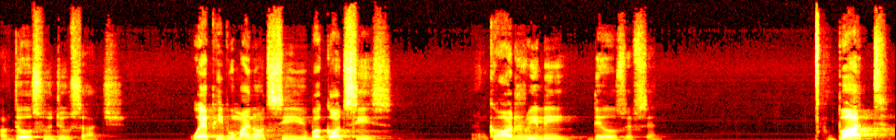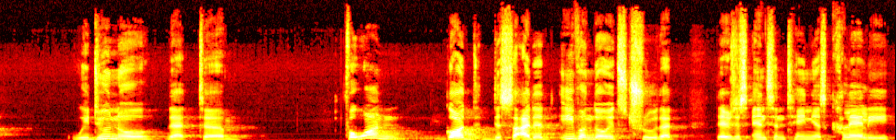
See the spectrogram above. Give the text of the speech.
of those who do such. Where people might not see you, but God sees. And God really deals with sin. But we do know that, um, for one, God decided, even though it's true that there's this instantaneous, clearly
